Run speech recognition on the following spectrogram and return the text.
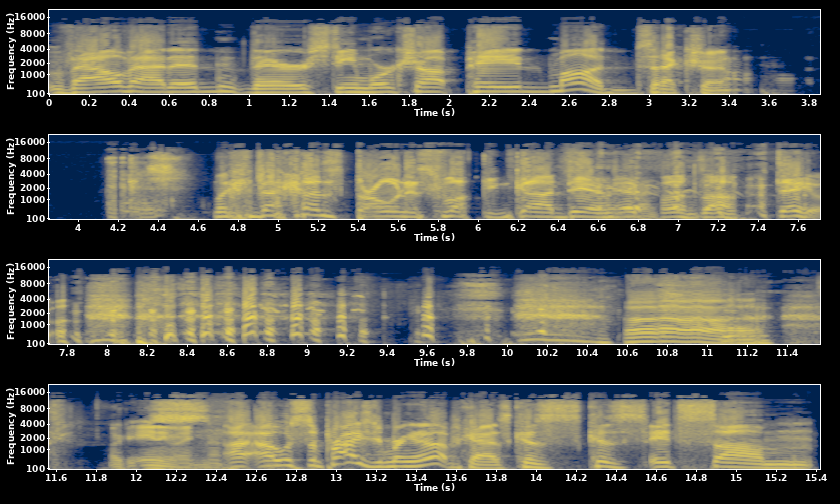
Valve added their Steam Workshop paid mod section. Look at that guy's throwing his fucking goddamn headphones off the table. uh, Okay. Anyway, no. I, I was surprised you bring it up, Kaz, because because it's um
